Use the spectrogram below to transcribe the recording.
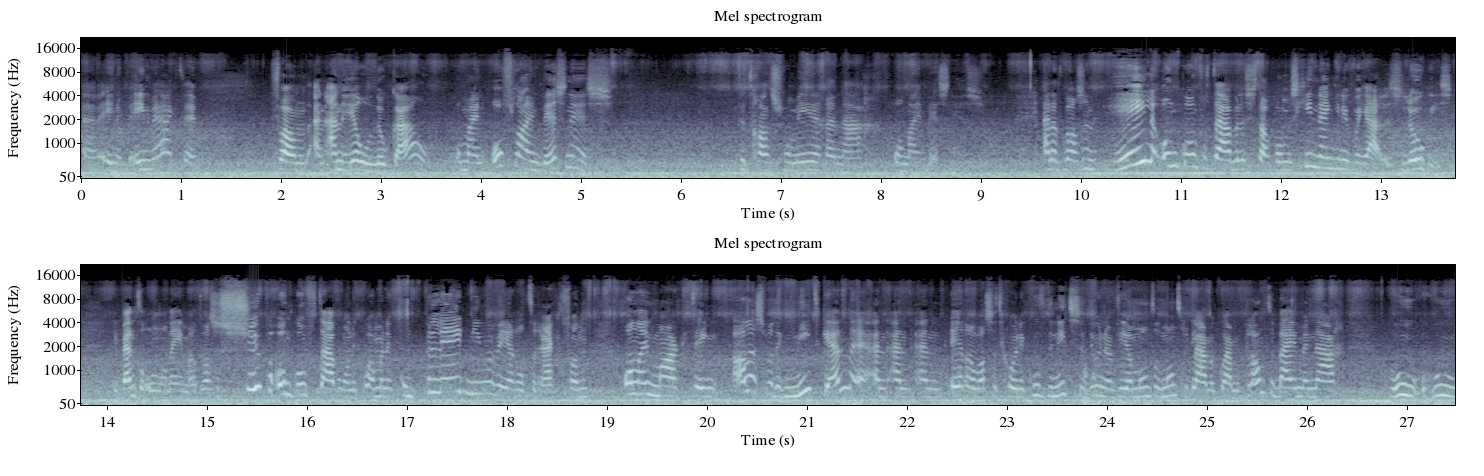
eh, één op één werkte, van, en, en heel lokaal, om mijn offline business te transformeren naar online business. En dat was een hele oncomfortabele stap. Want misschien denk je nu van ja, dat is logisch. Je bent een ondernemer. Het was super oncomfortabel, want ik kwam in een compleet nieuwe wereld terecht. Van online marketing, alles wat ik niet kende. En, en, en eerder was het gewoon, ik hoefde niets te doen. En via mond-tot-mond reclame kwamen klanten bij me naar hoe, hoe,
